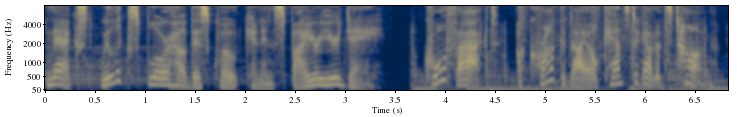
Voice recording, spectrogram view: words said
Next, we'll explore how this quote can inspire your day. Cool fact a crocodile can't stick out its tongue.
